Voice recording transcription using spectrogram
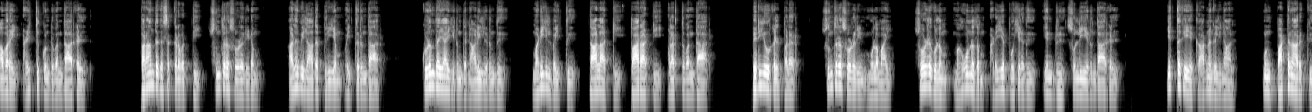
அவரை அழைத்து கொண்டு வந்தார்கள். பராந்தக சக்கரவர்த்தி சுந்தர சோழரிடம் அளவிலாத பிரியம் வைத்திருந்தார். குழந்தையாயிருந்த நாளிலிருந்து மடியில் வைத்து தாளாட்டி பாராட்டி வளர்த்து வந்தார். பெரியோர்கள் பலர் சுந்தர சோழரின் மூலமாய் சோழகுலம் மகோன்னதம் அடையப் போகிறது என்று சொல்லியிருந்தார்கள். இத்தகைய காரணங்களினால் உன் பாட்டனாருக்கு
